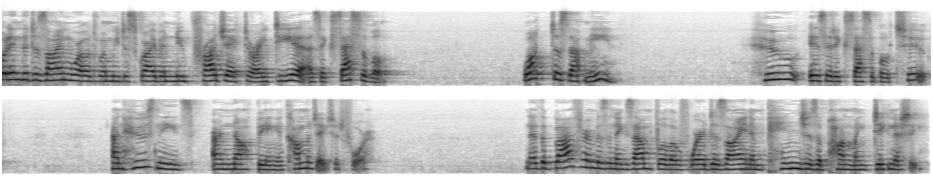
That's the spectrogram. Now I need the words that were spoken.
But in the design world, when we describe a new project or idea as accessible, what does that mean? Who is it accessible to? And whose needs are not being accommodated for? Now, the bathroom is an example of where design impinges upon my dignity.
